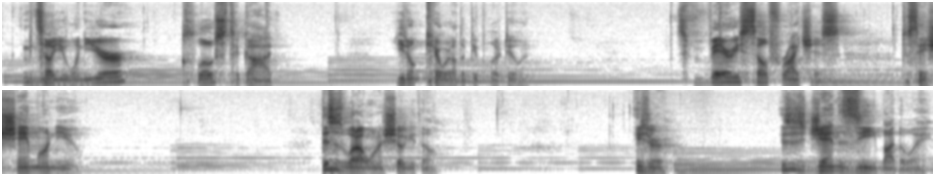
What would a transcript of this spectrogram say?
Let me tell you, when you're close to God, you don't care what other people are doing. It's very self righteous to say, shame on you. This is what I want to show you, though. These are, this is Gen Z, by the way.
